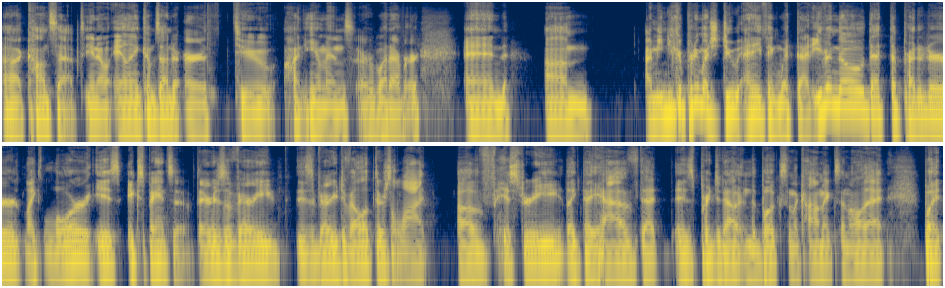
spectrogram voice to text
uh, concept. You know, alien comes down to Earth to hunt humans or whatever, and um, I mean, you could pretty much do anything with that. Even though that the Predator like lore is expansive, there is a very is very developed. There's a lot of history like they have that is printed out in the books and the comics and all that, but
